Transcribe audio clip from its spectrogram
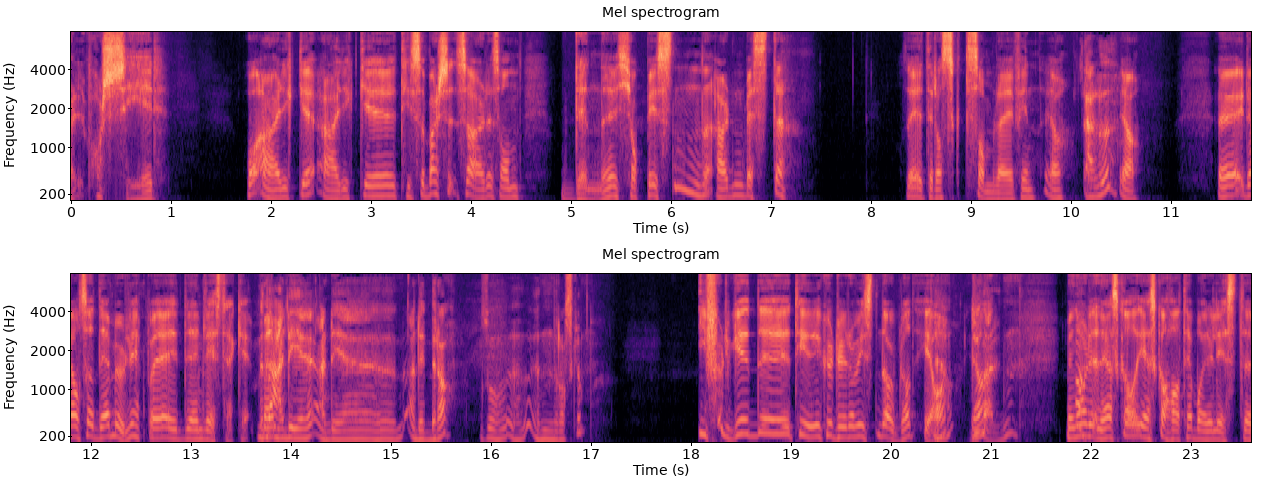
er, hva skjer? Og er ikke, er ikke tiss og bæsj, så er det sånn Denne kjappisen er den beste. Det er et raskt samleie, Finn. Ja. Er det det? ja. Eh, det, er altså, det er mulig, den leste jeg ikke. Men, er, det, er, det, er det bra? Altså en rask en? ifølge tidligere Kulturavisen Dagbladet, ja. ja, ja. verden. Men når, jeg, skal, jeg skal ha til jeg bare leste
